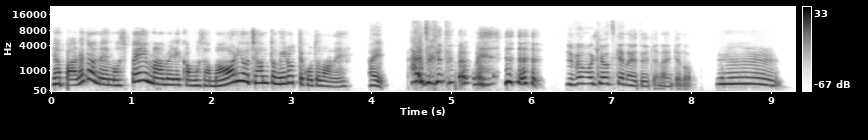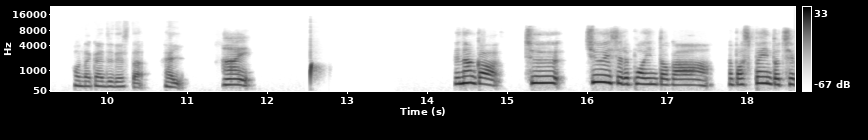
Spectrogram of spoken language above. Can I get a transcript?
やっぱあれだね。もうスペインもアメリカもさ、周りをちゃんと見ろってことだね。はい。はい、と言ってた。自分も気をつけないといけないけど、うん。こんな感じでした。はい。はい。で、なんか、注、注意するポイントが、やっぱスペインと違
